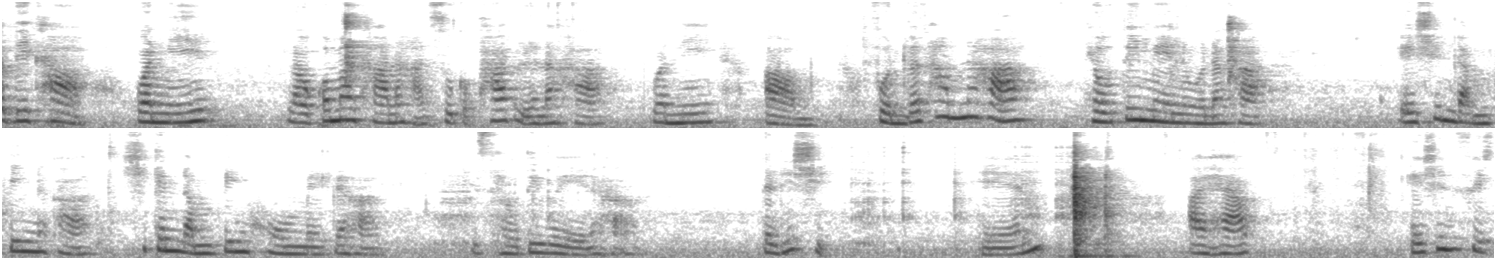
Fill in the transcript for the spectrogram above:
วัสดีค่ะ วันนี้เราก็มาทานอาหารสุขภาพเลยนะคะ วันนี้ฝนก็ทำนะคะ healthy เมนูนะคะ Asian dumpling นะคะ chicken dumpling homemade นะคะ is healthy way นะคะ delicious and I have Asian fish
